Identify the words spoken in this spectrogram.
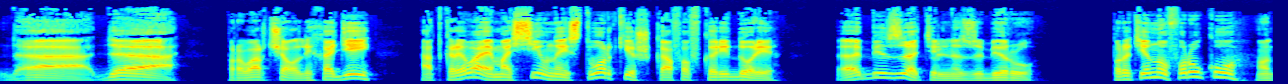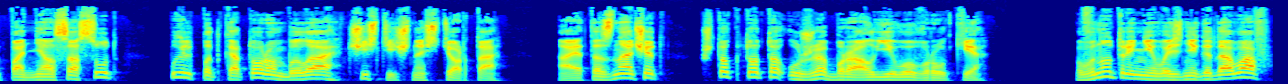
«Да, да», — проворчал Лиходей, открывая массивные створки шкафа в коридоре. «Обязательно заберу». Протянув руку, он поднял сосуд, пыль под которым была частично стерта. А это значит, что кто-то уже брал его в руки. Внутренне вознегодовав,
